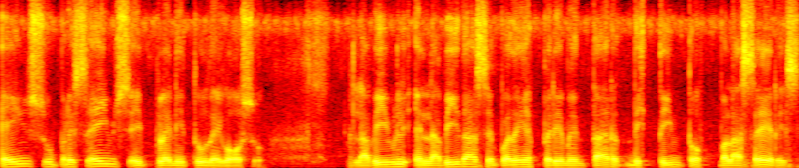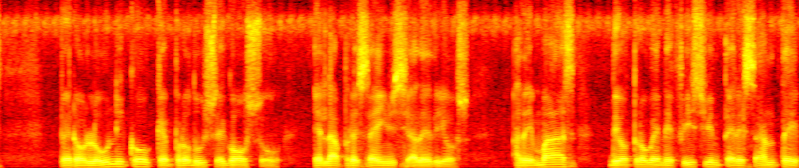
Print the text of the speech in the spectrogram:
en su presencia y plenitud de gozo. La Biblia, en la vida se pueden experimentar distintos placeres, pero lo único que produce gozo es la presencia de Dios. Además de otro beneficio interesante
